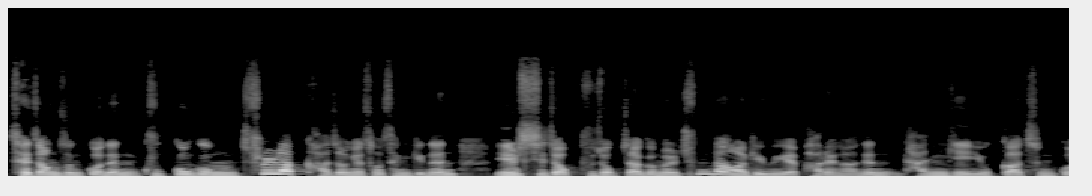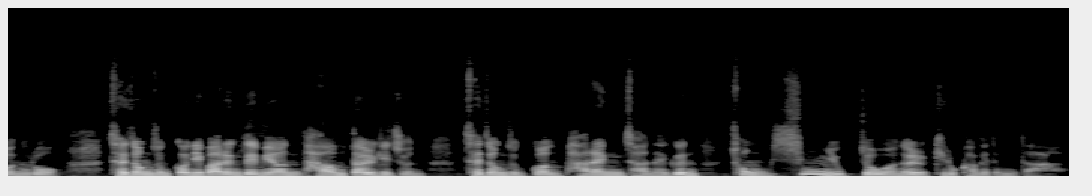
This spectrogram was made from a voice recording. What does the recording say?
재정증권은 국고금 출납 과정에서 생기는 일시적 부족 자금을 충당하기 위해 발행하는 단기 유가 증권으로 재정증권이 발행되면 다음 달 기준 재정증권 발행 잔액은 총 16조 원을 기록하게 됩니다.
